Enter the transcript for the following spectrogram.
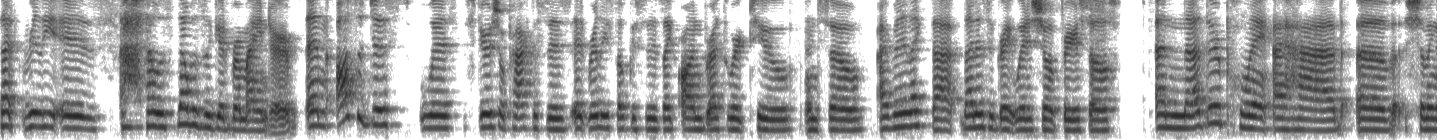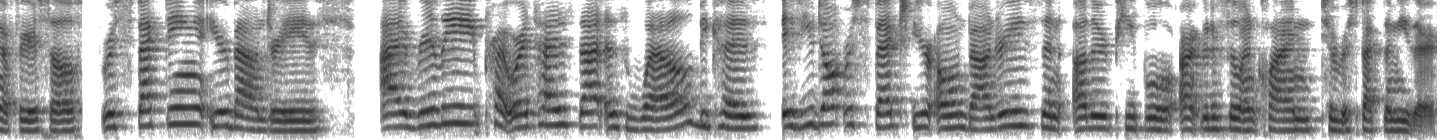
that really is ah, that was that was a good reminder and also just with spiritual practices it really focuses like on breath work too and so i really like that that is a great way to show up for yourself Another point I had of showing up for yourself, respecting your boundaries. I really prioritize that as well because if you don't respect your own boundaries, then other people aren't going to feel inclined to respect them either,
